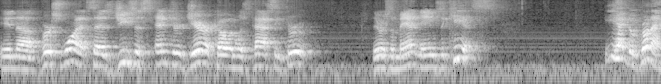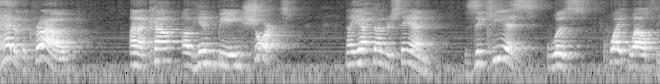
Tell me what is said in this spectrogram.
In uh, verse 1, it says, Jesus entered Jericho and was passing through. There was a man named Zacchaeus. He had to run ahead of the crowd on account of him being short. Now you have to understand, Zacchaeus was quite wealthy.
